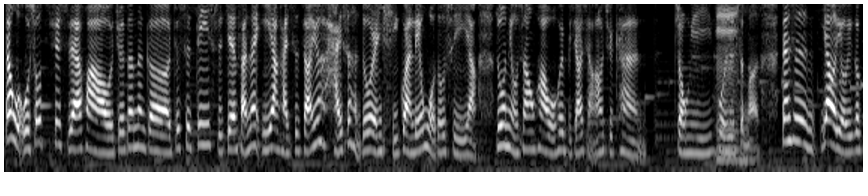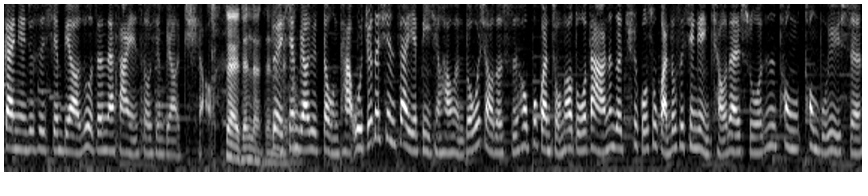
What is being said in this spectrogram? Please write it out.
但我我说句实在话，我觉得那个就是第一时间，反正一样还是这样，因为还是很多人习惯，连我都是一样。如果扭伤的话，我会比较想要去看。中医或者是什么，嗯、但是要有一个概念，就是先不要。如果真的在发炎的时候，先不要敲。对，真的，真的。对，先不要去动它。我觉得现在也比以前好很多。我小的时候，不管肿到多大，那个去国术馆都是先给你敲再说，真是痛痛不欲生。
